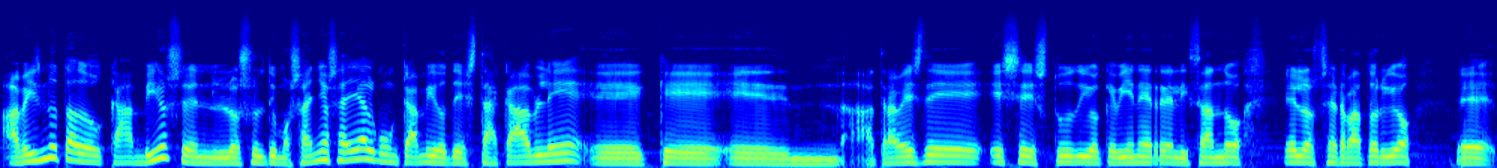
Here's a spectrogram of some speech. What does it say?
¿Habéis notado cambios en los últimos años? ¿Hay algún cambio destacable eh, que a través de ese estudio que viene realizando el observatorio eh,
